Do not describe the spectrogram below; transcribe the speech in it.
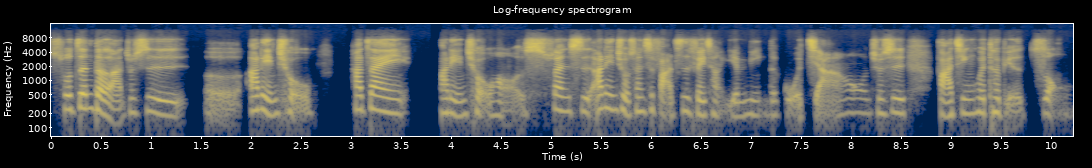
说真的啦，就是呃，阿联酋，它在阿联酋哈、算是阿联酋算是法治非常严明的国家哦，就是罚金会特别的重。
